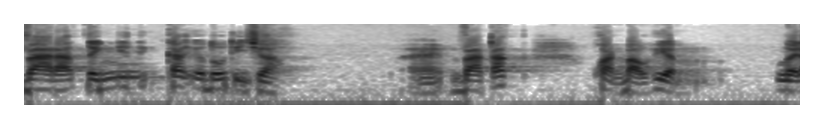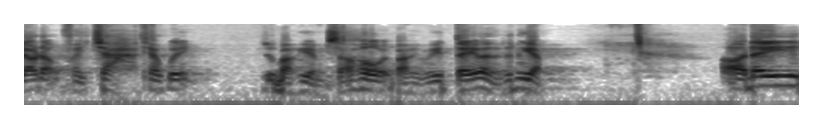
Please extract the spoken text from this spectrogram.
và đã tính đến các yếu tố thị trường đấy, và các khoản bảo hiểm người lao động phải trả theo quy định. Dụ bảo hiểm xã hội bảo hiểm y tế bảo hiểm thất nghiệp. Ở đây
